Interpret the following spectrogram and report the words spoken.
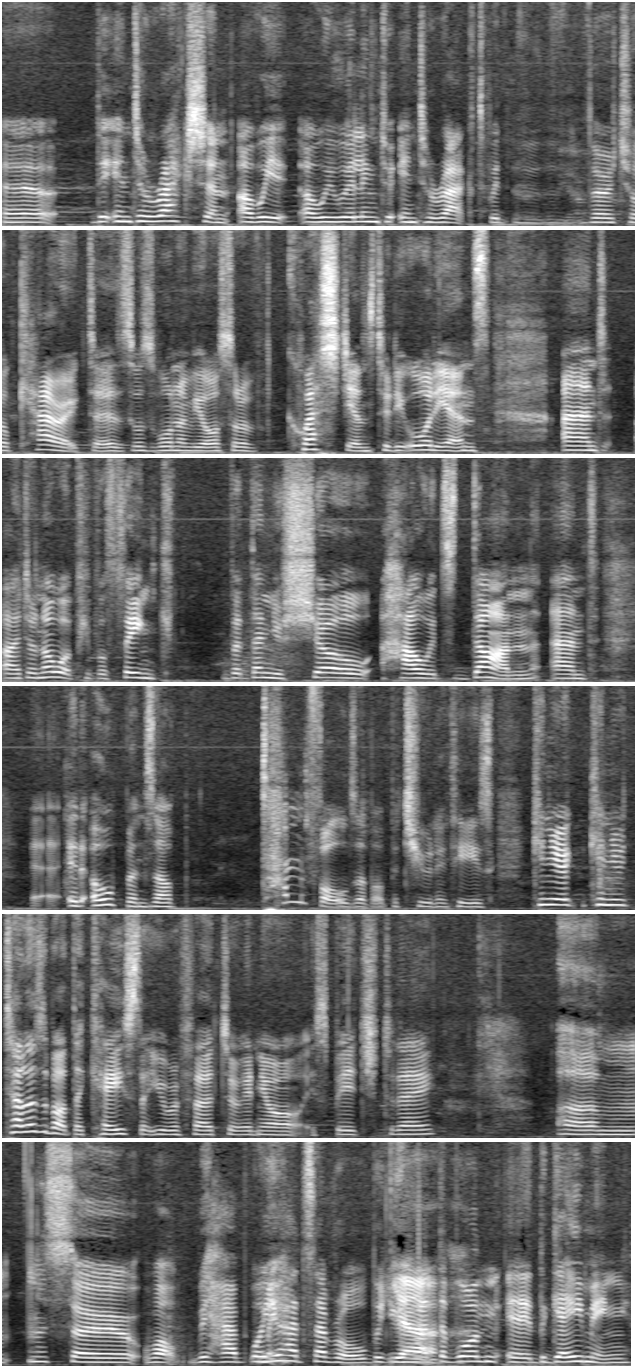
uh, the interaction are we are we willing to interact with virtual characters was one of your sort of questions to the audience and i don't know what people think but then you show how it's done and uh, it opens up tenfolds of opportunities can you can you tell us about the case that you referred to in your speech today Um, so, well, we have. well you had several but you Yeah. had the one uh, the gaming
